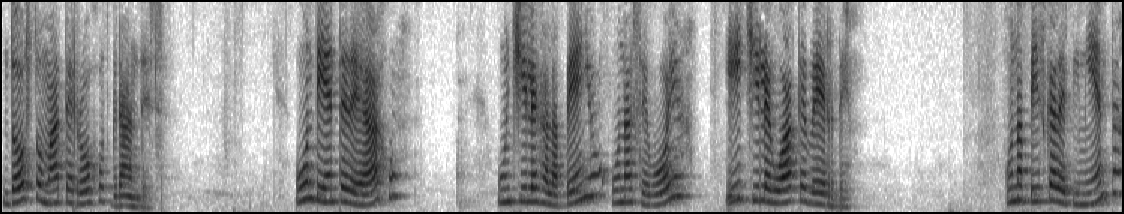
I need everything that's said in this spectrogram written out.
dos tomates rojos grandes, un diente de ajo, un chile jalapeño, una cebolla y chile guaque verde, una pizca de pimienta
